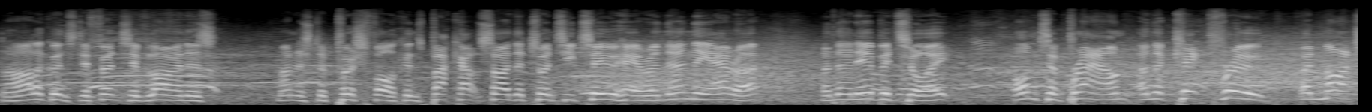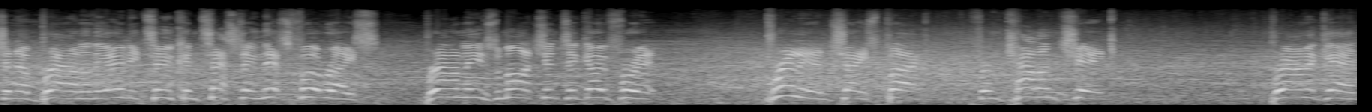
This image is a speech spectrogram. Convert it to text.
The Harlequins defensive line has managed to push Falcons back outside the 22 here, and then the error, and then Ibitoye onto Brown, and the kick through, and Marchant and Brown are the only two contesting this foot race. Brown leaves Marchant to go for it. Brilliant chase back from Callum Chick. Brown again.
